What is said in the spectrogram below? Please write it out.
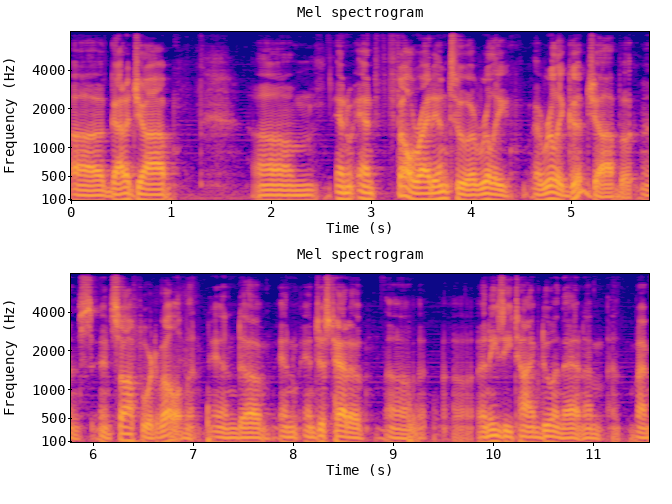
uh, got a job, um, and and fell right into a really a really good job in, software development, and uh, and and just had a uh, an easy time doing that. And I'm, my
